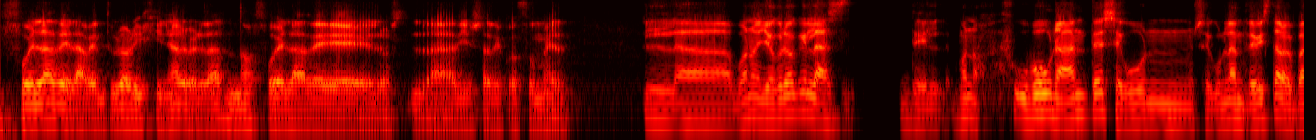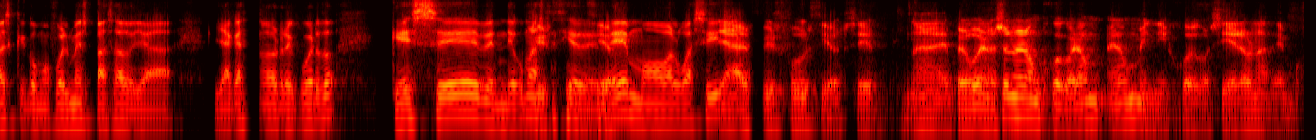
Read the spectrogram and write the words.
fue la de la aventura original, ¿verdad? No fue la de la diosa de Cozumel. La, bueno, yo creo que las del, bueno, hubo una antes, según, según la entrevista, lo que pasa es que como fue el mes pasado, ya, ya casi no lo recuerdo, que se vendió como una especie de demo o algo así. Ya, el Firfurcio, sí. pero bueno, eso no era un juego, era un, era un, minijuego, sí, era una demo.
